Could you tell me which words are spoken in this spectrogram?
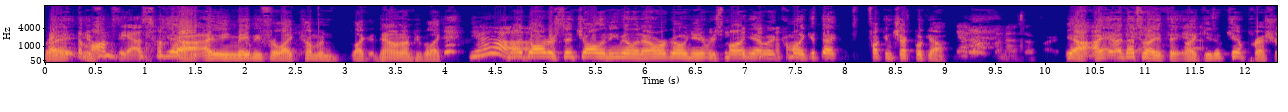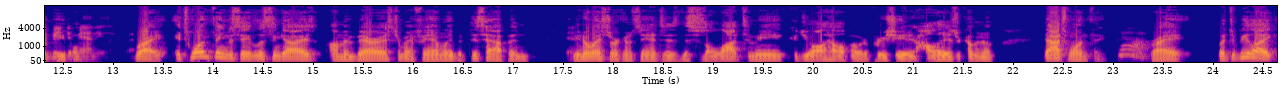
Right? I think the If- mom's the asshole. yeah, I mean, maybe for like coming like down on people, like yeah. my daughter sent y'all an email an hour ago and you didn't respond yet. Like, come on, get that fucking checkbook out. Yeah, that's the messed up part. Yeah, I, I that's Yeah, what I think. yeah. Like, you can't pressure To be people, demanding. right? It's one thing to say, "Listen, guys, I'm embarrassed or my family, but this happened. Yeah. You know my circumstances. This is a lot to me. Could you all help? I would appreciate it. Holidays are coming up. That's one thing, Yeah. right? But to be like,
